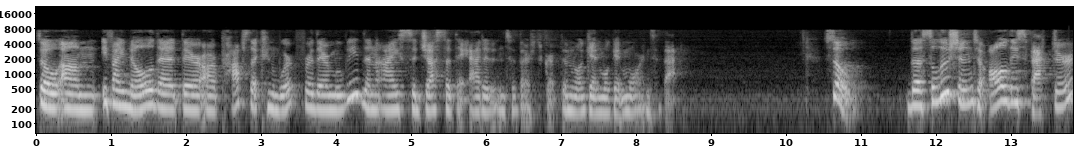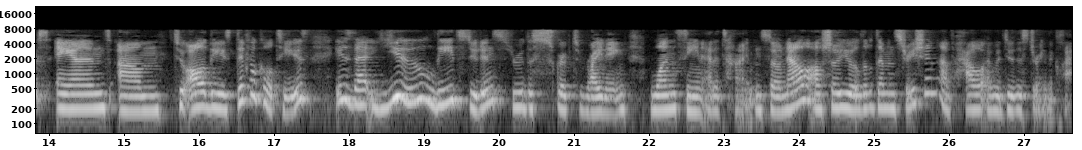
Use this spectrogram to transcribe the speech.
So um, if I know that there are props that can work for their movie, then I suggest that they add it into their script. And again, we'll get more into that. So the solution to all of these factors and um, to all of these difficulties is that you lead students through the script writing one scene at a time. And so now I'll show you a little demonstration of how I would do this during the class.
